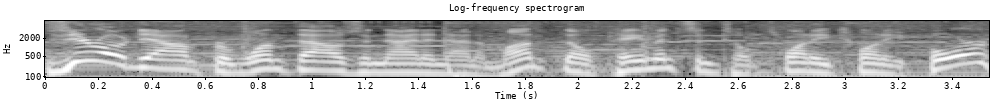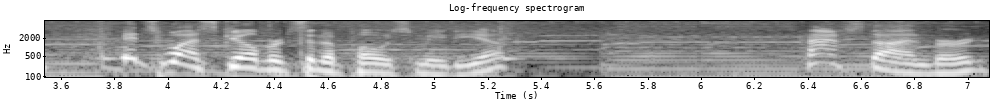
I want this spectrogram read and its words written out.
Zero down for $1,099 a month. No payments until 2024. It's Wes Gilbertson of Postmedia. Pat Steinberg.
